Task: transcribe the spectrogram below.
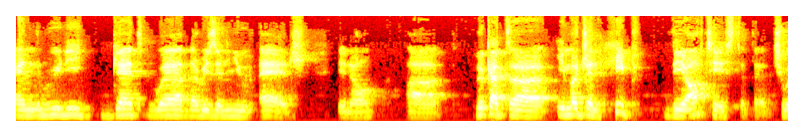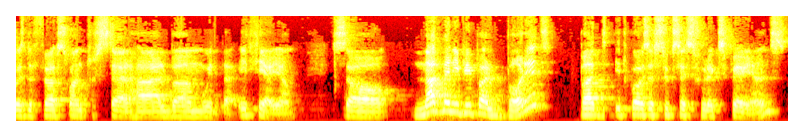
and really get where there is a new edge. You know, uh, look at uh, Imogen Heap, the artist. She was the first one to sell her album with Ethereum. So not many people bought it, but it was a successful experience.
